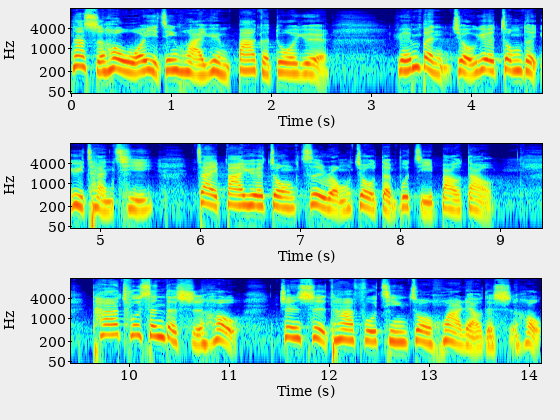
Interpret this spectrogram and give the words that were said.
那时候我已经怀孕八个多月，原本九月中的预产期，在八月中自容就等不及报道。他出生的时候。正是他父亲做化疗的时候，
